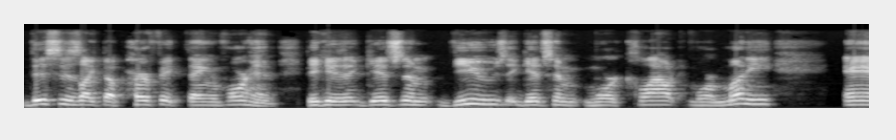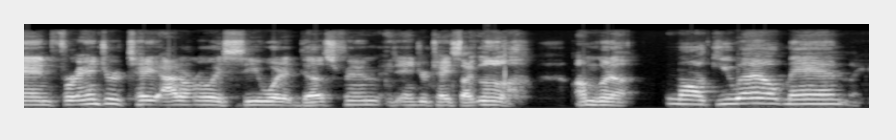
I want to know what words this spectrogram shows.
this is like the perfect thing for him because it gives him views, it gives him more clout, more money. And for Andrew Tate, I don't really see what it does for him. Andrew Tate's like, ugh, I'm going to knock you out, man. Like,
